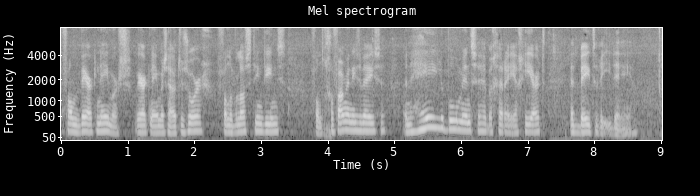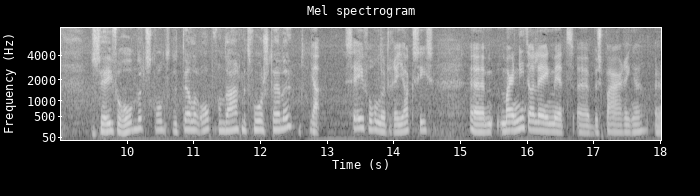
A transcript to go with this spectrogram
van werknemers. Werknemers uit de zorg, van de Belastingdienst, van het gevangeniswezen. Een heleboel mensen hebben gereageerd met betere ideeën. 700 stond de teller op vandaag met voorstellen. Ja, 700 reacties. Ehm, maar niet alleen met eh, besparingen. Ehm,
